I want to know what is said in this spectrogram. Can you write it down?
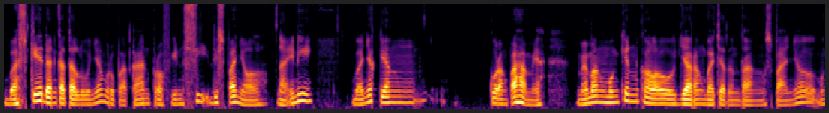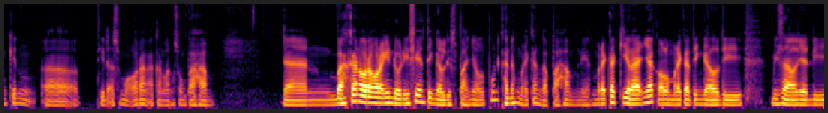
Basque dan Catalunya merupakan provinsi di Spanyol. Nah ini banyak yang kurang paham ya. Memang mungkin kalau jarang baca tentang Spanyol, mungkin uh, tidak semua orang akan langsung paham. Dan bahkan orang-orang Indonesia yang tinggal di Spanyol pun kadang mereka nggak paham nih. Mereka kiranya kalau mereka tinggal di misalnya di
